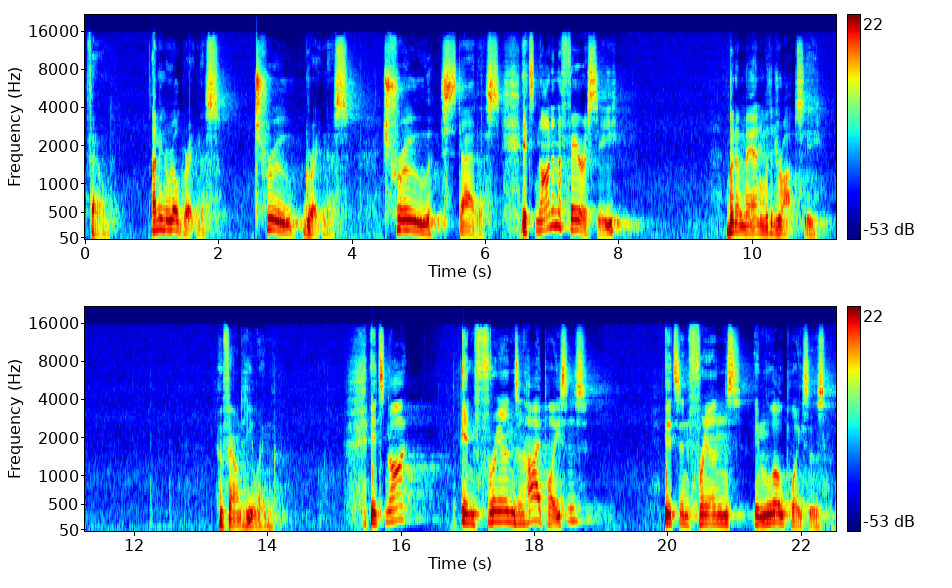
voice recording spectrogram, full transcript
found? I mean, real greatness, true greatness, true status. It's not in a Pharisee, but a man with dropsy who found healing. It's not in friends in high places, it's in friends in low places.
